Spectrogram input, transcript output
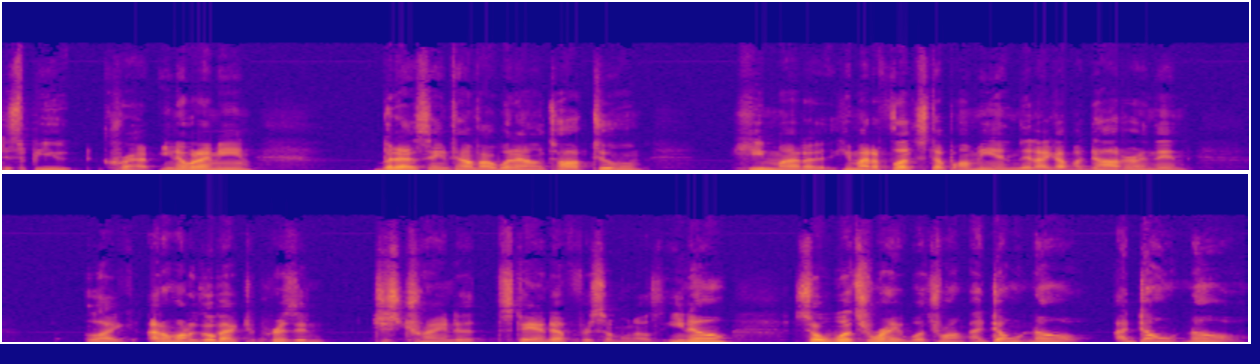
dispute crap. You know what I mean? But at the same time, if I went out and talked to him, he might have he might have flexed up on me, and then I got my daughter, and then like I don't want to go back to prison just trying to stand up for someone else. You know? So what's right, what's wrong? I don't know. I don't know.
